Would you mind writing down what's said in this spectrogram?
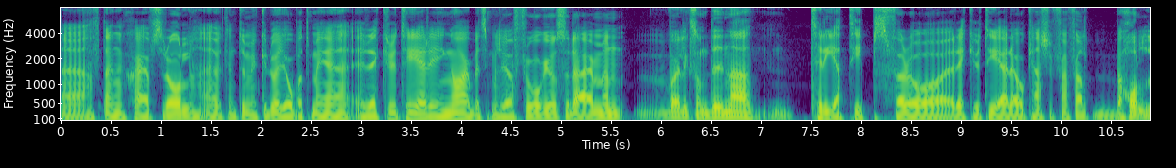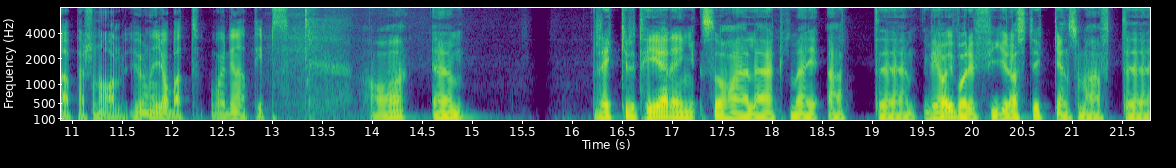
eh, haft en chefsroll. Jag vet inte hur mycket du har jobbat med rekrytering och arbetsmiljöfrågor och sådär, men vad är liksom dina tre tips för att rekrytera och kanske framförallt behålla personal? Hur har ni jobbat? Vad är dina tips? Ja, um, rekrytering så har jag lärt mig att eh, vi har ju varit fyra stycken som har haft eh,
